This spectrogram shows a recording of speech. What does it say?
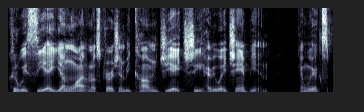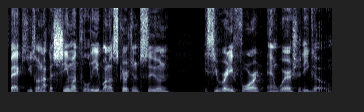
Could we see a young lion on excursion become GHC heavyweight champion? Can we expect Yuto Nakashima to leave on excursion soon? Is he ready for it, and where should he go?"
